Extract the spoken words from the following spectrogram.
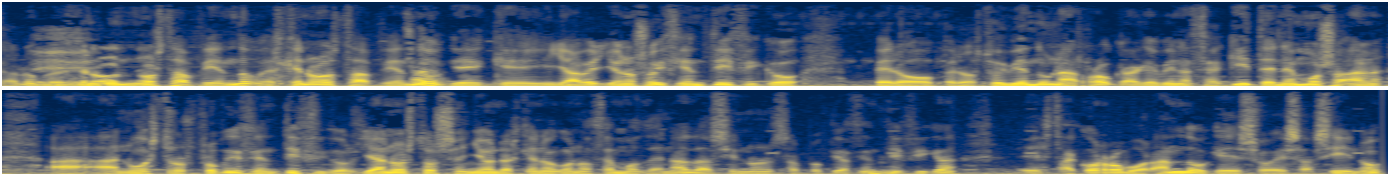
Claro, pero eh, es que no, no, lo estás viendo, es que no lo estás viendo, claro. que, que, ya yo no soy científico, pero, pero estoy viendo una roca que viene hacia aquí. Tenemos a, a, a, nuestros propios científicos, ya nuestros señores que no conocemos de nada, sino nuestra propia científica está corroborando que eso es así, ¿no?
